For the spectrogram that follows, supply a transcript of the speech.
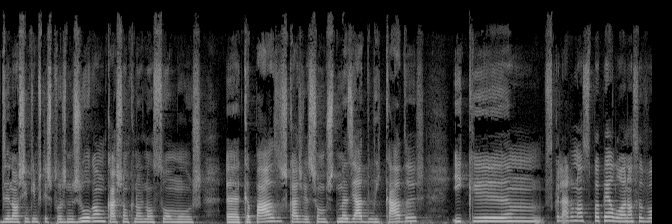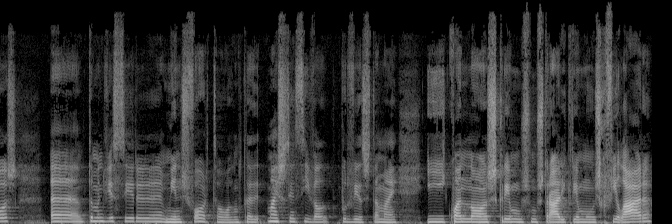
de nós sentirmos que as pessoas nos julgam, que acham que nós não somos uh, capazes, que às vezes somos demasiado delicadas e que hum, se calhar o nosso papel ou a nossa voz uh, também devia ser uh, menos forte ou um mais sensível por vezes também. E quando nós queremos mostrar e queremos refilar,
